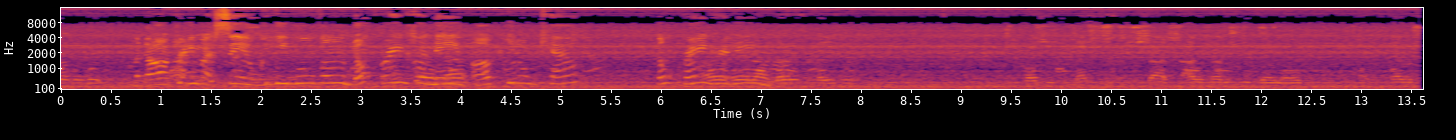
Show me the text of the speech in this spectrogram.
fucking with. My dog pretty much saying when he move on, don't bring her name up. He don't care. Don't bring her name up. No information. Messages, messages, shots. I would never that low. Never. I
